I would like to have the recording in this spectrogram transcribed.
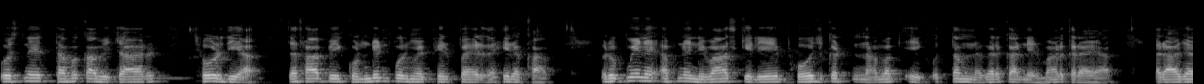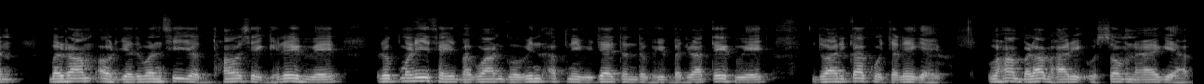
उसने तब का विचार छोड़ दिया। तथापि कुंडिनपुर में फिर पैर नहीं रखा। रुक्मी ने अपने निवास के लिए भोजकट नामक एक उत्तम नगर का निर्माण कराया। राजन, बलराम और यदुवंशी योद्धाओं से घिरे हुए रुक्मणी सहित भगवान गोविंद अपनी विजय दंड भी बजवाते हुए द्वारिका को चले गए। वहाँ बड़ा भारी उत्सव मनाया गया।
